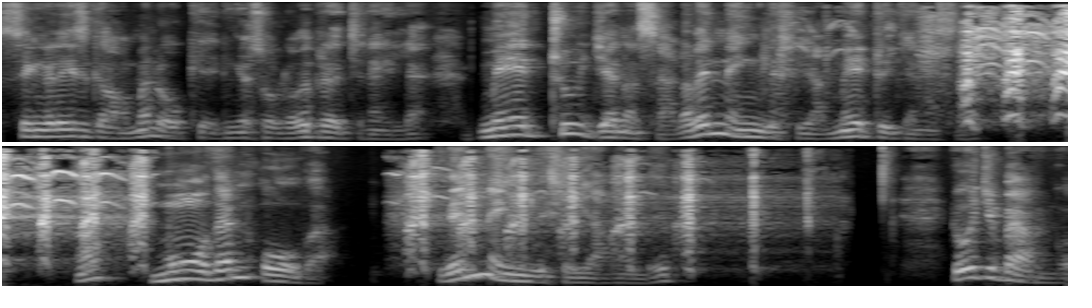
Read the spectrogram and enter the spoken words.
Sinhalese government okay நீங்க சொல்றது பிரச்சனை இல்லை. மே டு ஜெனசாட் அது என்ன இங்கிலீஷ் ஐயா? மே டு ஜெனசாட் மோர் தென் ஓவர் இது என்ன இங்கிலீஷ் ஐயா வந்து? யோசிச்சு பாருங்க.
